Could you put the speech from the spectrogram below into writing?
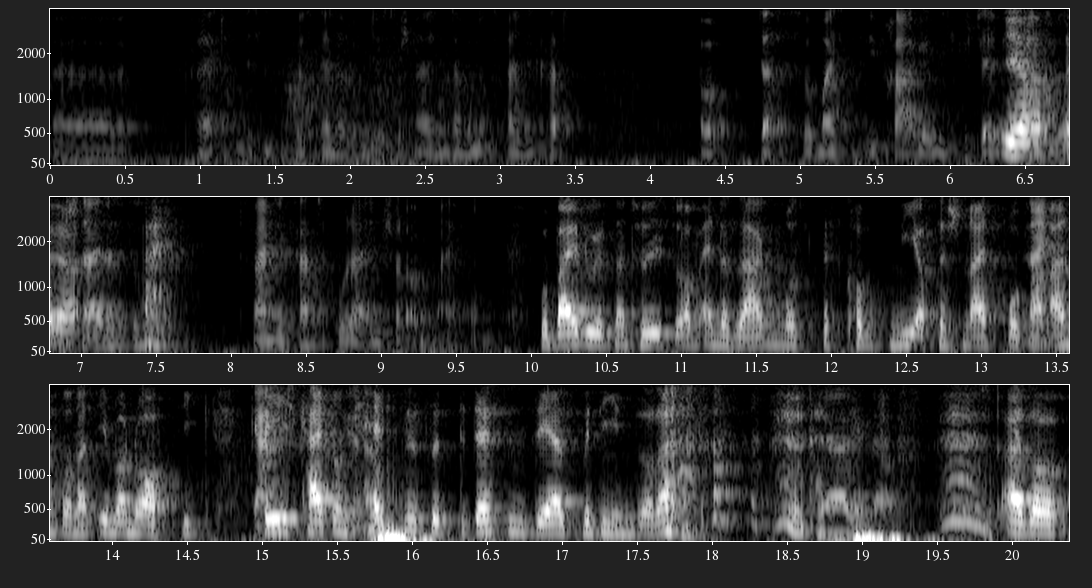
äh, vielleicht noch ein bisschen professionellere Videos zu schneiden, dann benutzt Final Cut. Aber das ist so bemeistens die Frage, die ich gestellt habe. Ja, Wo ja. schneidest du? Final Cut oder InShot auf dem iPhone. Wobei du jetzt natürlich so am Ende sagen musst, es kommt nie auf das Schneidprogramm Nein. an, sondern immer nur auf die Ganz Fähigkeit und genau. Kenntnisse dessen, der es bedient, oder? ja, genau. Also,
